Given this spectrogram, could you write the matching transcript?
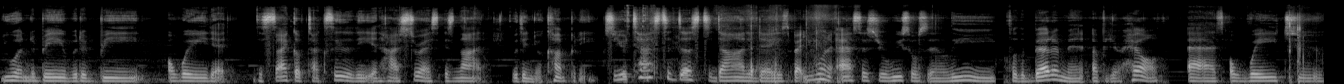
You want to be able to be a way that the cycle of toxicity and high stress is not within your company. So your task to dust to die today is that you want to access your resources and leave for the betterment of your health as a way to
